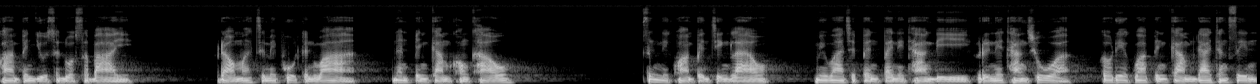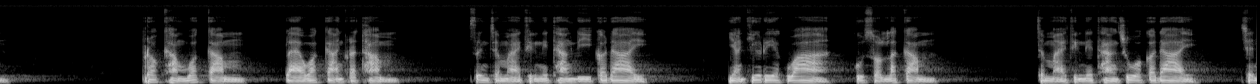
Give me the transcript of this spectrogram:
ความเป็นอยู่สะดวกสบาย เรามักจะไม่พูดกันว่า นั่นเป็นกรรมของเขา ซึ่งในความเป็นจริงแล้ว ไม่ว่าจะเป็นไปในทางดีหรือในทางชั่ว ก็เรียกว่าเป็นกรรมได้ทั้งสิ้น เพราะคำว่ากรรม แปลว่าการกระทำซึ่งจะหมายถึงในทางดีก็ได้ อย่างที่เรียกว่า กุศลกรรม จะหมายถึงในทางชั่วก็ได้ เช่น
